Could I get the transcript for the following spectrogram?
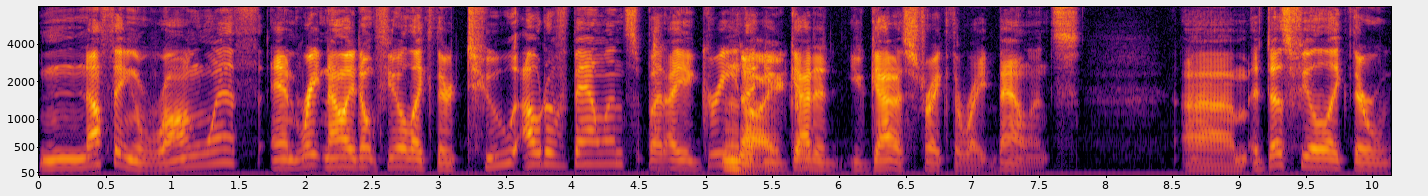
nothing wrong with. And right now I don't feel like they're too out of balance, but I agree No, that I you agree. got to you got to strike the right balance. Um, it does feel like they're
